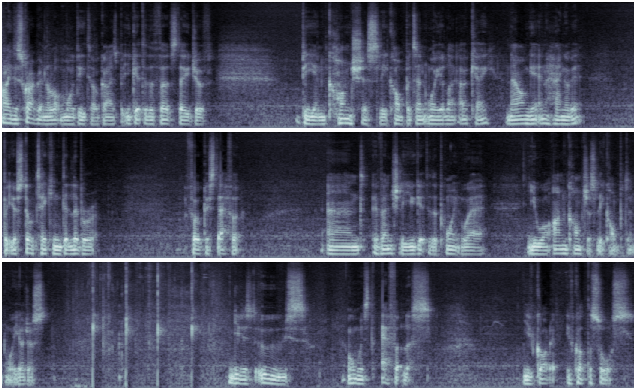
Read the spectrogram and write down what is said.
I describe it in a lot more detail, guys, but you get to the third stage of being consciously competent where you're like, okay, now I'm getting the hang of it, but you're still taking deliberate, focused effort. And eventually you get to the point where you are unconsciously competent, where you're just, you just ooze, almost effortless. You've got it, you've got the source.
